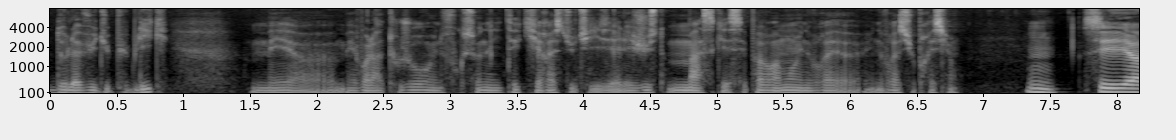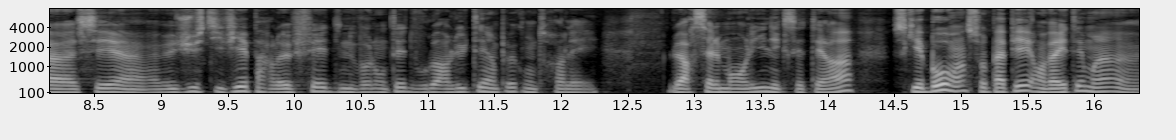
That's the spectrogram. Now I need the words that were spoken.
de la vue du public. Mais, voilà, toujours une fonctionnalité qui reste utilisée. Elle est juste masquée, c'est pas vraiment une vraie suppression. Hmm. C'est justifié par le fait d'une volonté de vouloir lutter un peu contre les, le harcèlement en ligne, etc. Ce qui est beau hein, sur le papier, en vérité, moi, euh,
